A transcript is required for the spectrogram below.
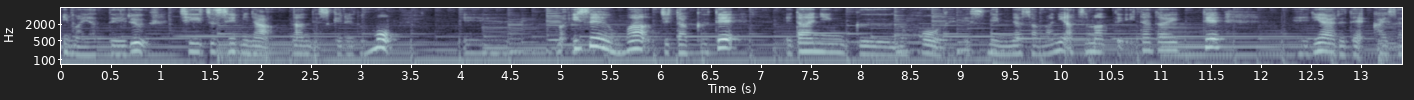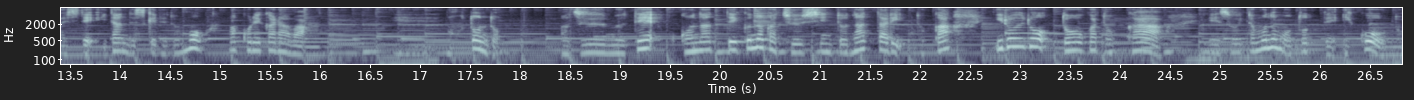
今やっているチーズセミナーなんですけれども、えー、まあ、以前は自宅でダイニングの方でですね皆様に集まっていただいてリアルで開催していたんですけれども、まあ、これからは、えー、ほとんどまあ、Zoom で行っていくのが中心となったりとかいろいろ動画とか、えー、そういったものも撮っていこうと、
